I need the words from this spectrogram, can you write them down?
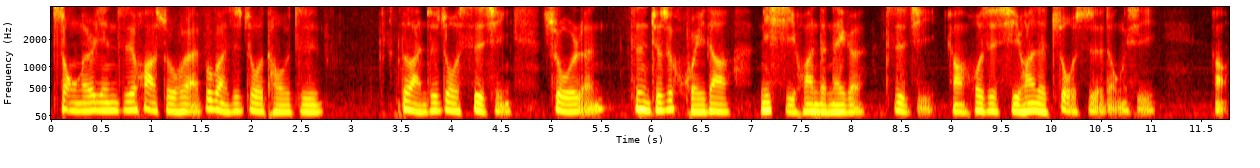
总而言之，话说回来，不管是做投资，不管是做事情、做人，真的就是回到你喜欢的那个自己啊，或是喜欢的做事的东西。好，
